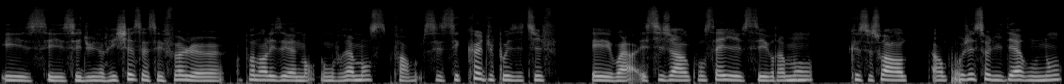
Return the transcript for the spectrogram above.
Et c'est d'une richesse assez folle euh, pendant les événements. Donc vraiment, c'est que du positif. Et voilà, et si j'ai un conseil, c'est vraiment que ce soit un projet solidaire ou non,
